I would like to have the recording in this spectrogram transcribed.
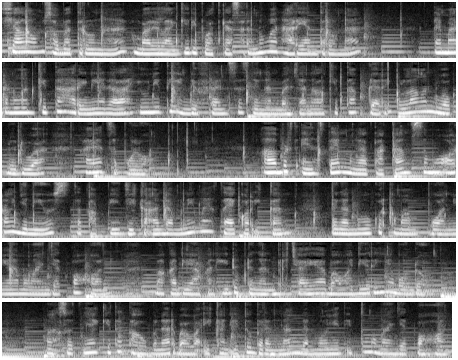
Shalom Sobat Teruna, kembali lagi di podcast Renungan Harian Teruna. Tema renungan kita hari ini adalah Unity in Differences dengan bacaan Alkitab dari ulangan 22 ayat 10. Albert Einstein mengatakan semua orang jenius, tetapi jika Anda menilai seekor ikan dengan mengukur kemampuannya memanjat pohon, maka dia akan hidup dengan percaya bahwa dirinya bodoh. Maksudnya kita tahu benar bahwa ikan itu berenang dan monyet itu memanjat pohon.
